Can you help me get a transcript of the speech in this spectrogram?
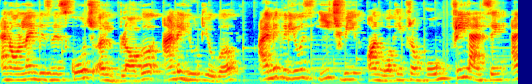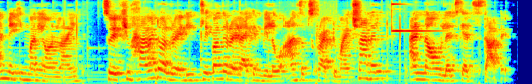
an online business coach, a blogger and a YouTuber. I make videos each week on working from home, freelancing and making money online. So if you haven't already, click on the red icon below and subscribe to my channel. And now let's get started.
